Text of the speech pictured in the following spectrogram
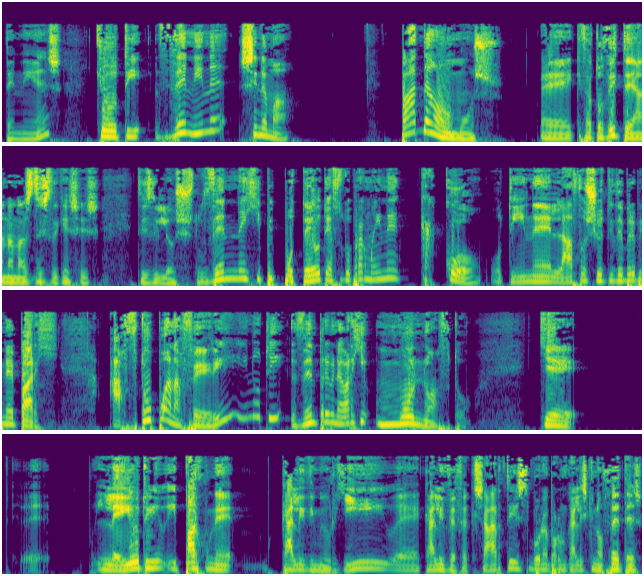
ταινίες και ότι δεν είναι σινεμά. Πάντα όμως, ε, και θα το δείτε αν αναζητήσετε κι εσείς τις δηλώσεις του, δεν έχει πει ποτέ ότι αυτό το πράγμα είναι κακό, ότι είναι λάθος ή ότι δεν πρέπει να υπάρχει. Αυτό που αναφέρει είναι ότι δεν πρέπει να υπάρχει μόνο αυτό. Και ε, λέει ότι υπάρχουν καλοί δημιουργοί, ε, καλοί VFX artists, μπορεί να υπάρχουν καλοί σκηνοθέτες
